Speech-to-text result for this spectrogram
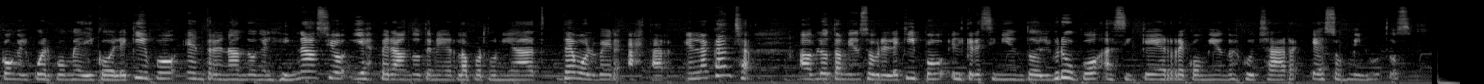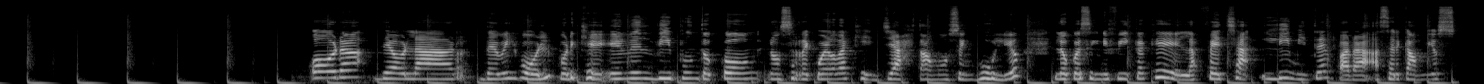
con el cuerpo médico del equipo, entrenando en el gimnasio y esperando tener la oportunidad de volver a estar en la cancha. Habló también sobre el equipo, el crecimiento del grupo, así que recomiendo escuchar esos minutos. Hora de hablar de béisbol porque MLB.com nos recuerda que ya estamos en julio, lo que significa que la fecha límite para hacer cambios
